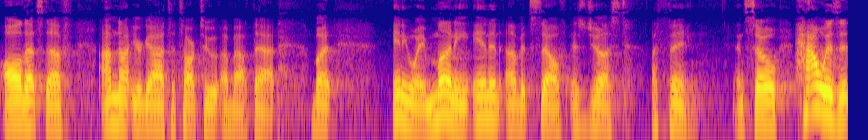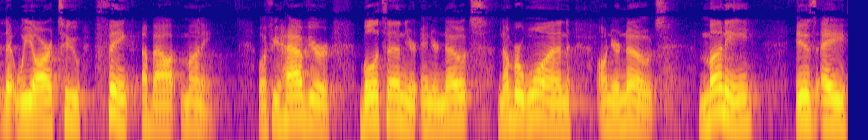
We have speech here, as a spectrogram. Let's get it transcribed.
all that stuff. I'm not your guy to talk to about that. But anyway, money in and of itself is just a thing. And so, how is it that we are to think about money? Well, if you have your bulletin your, in your notes, number one on your notes Money is a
